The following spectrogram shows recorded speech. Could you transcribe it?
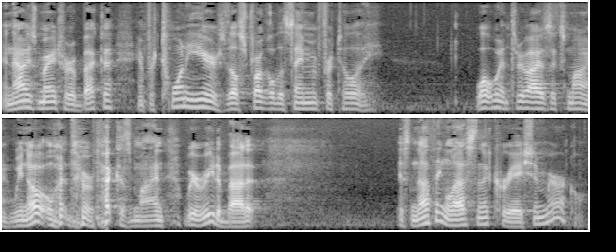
And now he's married to Rebecca, and for 20 years they'll struggle the same infertility. What went through Isaac's mind? We know it went through Rebecca's mind. We read about it. it is nothing less than a creation miracle.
